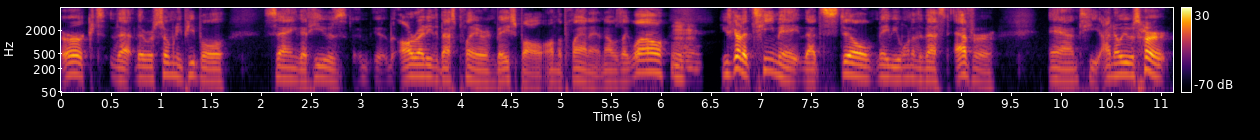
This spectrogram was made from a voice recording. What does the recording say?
irked that there were so many people saying that he was already the best player in baseball on the planet, and I was like, well, mm-hmm. he's got a teammate that's still maybe one of the best ever, and he I know he was hurt,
